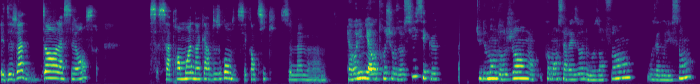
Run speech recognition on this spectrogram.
Et déjà, dans la séance, ça, prend moins d'un quart de seconde, c'est quantique, c'est même... euh, Caroline, il y a autre chose aussi, c'est que tu demandes aux gens comment ça résonne, aux enfants, aux adolescents.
